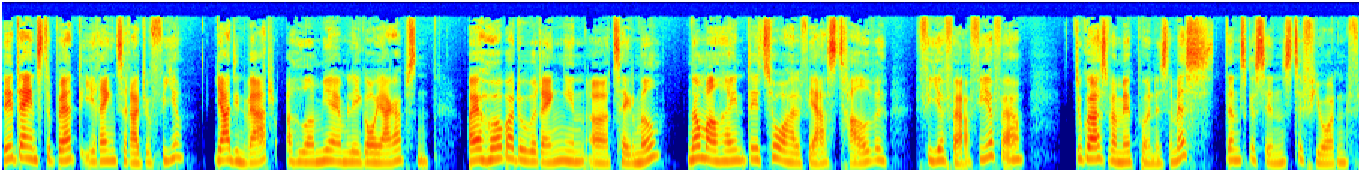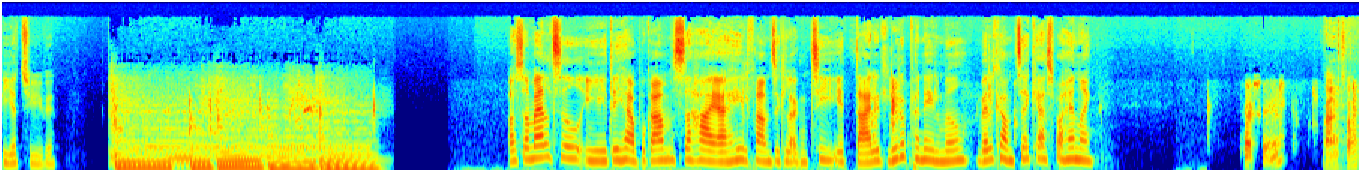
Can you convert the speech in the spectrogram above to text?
Det er dagens debat i Ring til Radio 4. Jeg er din vært og hedder Miriam Legaard Jacobsen, og jeg håber, du vil ringe ind og tale med. Nummeret herind, det er 72 30 44 44. Du kan også være med på en sms. Den skal sendes til 1424. Og som altid i det her program, så har jeg helt frem til klokken 10 et dejligt lytterpanel med. Velkommen til, Kasper Henrik. Tak skal du have. Mange tak.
